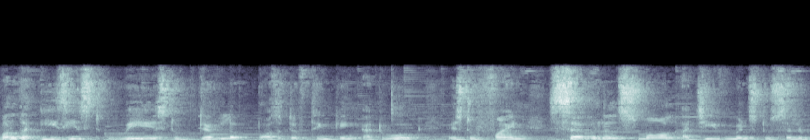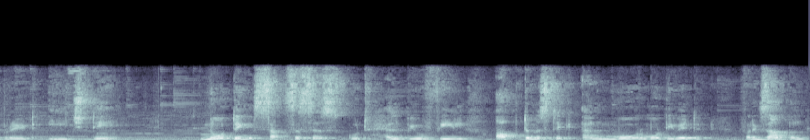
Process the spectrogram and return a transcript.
One of the easiest ways to develop positive thinking at work is to find several small achievements to celebrate each day. Noting successes could help you feel optimistic and more motivated. For example,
